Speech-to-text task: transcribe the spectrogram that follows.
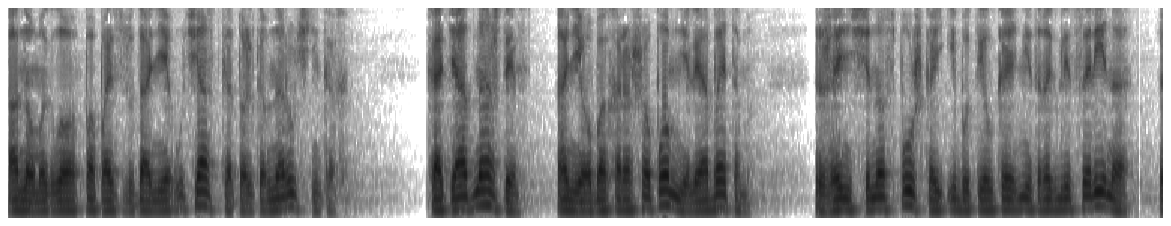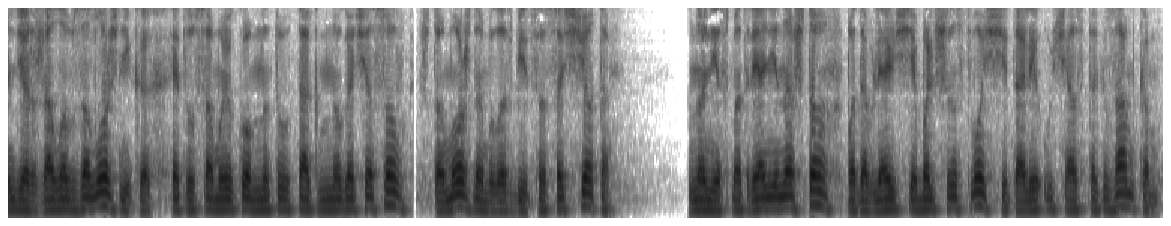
оно могло попасть в здание участка только в наручниках. Хотя однажды они оба хорошо помнили об этом. Женщина с пушкой и бутылкой нитроглицерина держала в заложниках эту самую комнату так много часов, что можно было сбиться со счета. Но, несмотря ни на что, подавляющее большинство считали участок замком,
